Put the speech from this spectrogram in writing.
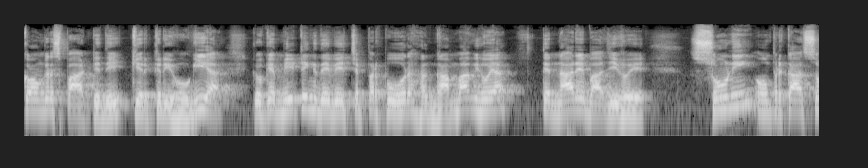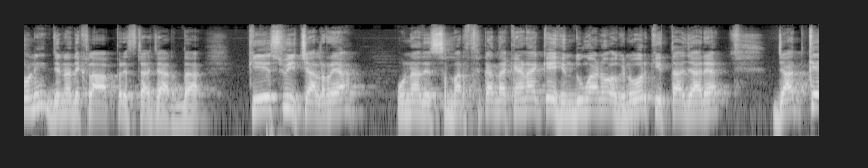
ਕਾਂਗਰਸ ਪਾਰਟੀ ਦੀ ਕਿਰਕਰੀ ਹੋ ਗਈ ਆ, ਕਿਉਂਕਿ ਮੀਟਿੰਗ ਦੇ ਵਿੱਚ ਭਰਪੂਰ ਹੰਗਾਮਾ ਵੀ ਹੋਇਆ ਤੇ ਨਾਅਰੇਬਾਜ਼ੀ ਹੋਏ ਸੋਨੀ, ਓਮ ਪ੍ਰਕਾਸ਼ ਸੋਨੀ, ਜਿਨ੍ਹਾਂ ਦੇ ਖਿਲਾਫ ਭ੍ਰਿਸ਼ਟਾਚਾਰ ਦਾ ਕੇਸ ਵੀ ਚੱਲ ਰਿਹਾ ਉਹਨਾਂ ਦੇ ਸਮਰਥਕਾਂ ਦਾ ਕਹਿਣਾ ਕਿ ਹਿੰਦੂਆਂ ਨੂੰ ਇਗਨੋਰ ਕੀਤਾ ਜਾ ਰਿਹਾ। ਜਦ ਕਿ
